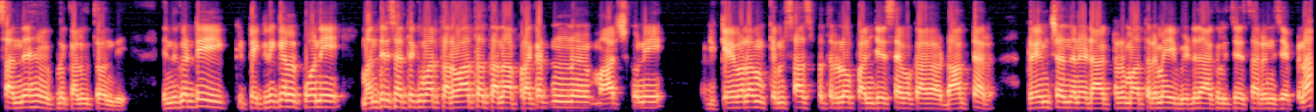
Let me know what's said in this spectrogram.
సందేహం ఇప్పుడు కలుగుతోంది. ఎందుకంటే ఈ టెక్నికల్ పోని మంత్రి సత్యకుమార్ తర్వాత తన ప్రకటనను మార్చుకుని కేవలం కిమ్స్ ఆసుపత్రిలో పనిచేసే ఒక డాక్టర్ ప్రేమ్చంద్ అనే డాక్టర్ మాత్రమే ఈ బిడ్డ దాఖలు చేశారని చెప్పినా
